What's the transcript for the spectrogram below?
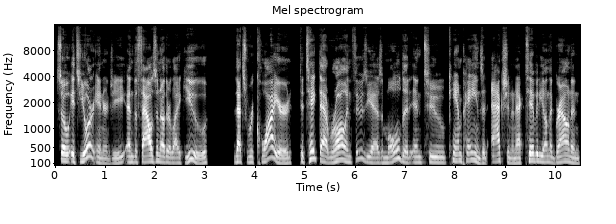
so it's your energy and the thousand other like you that's required to take that raw enthusiasm, mold it into campaigns and action and activity on the ground. And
